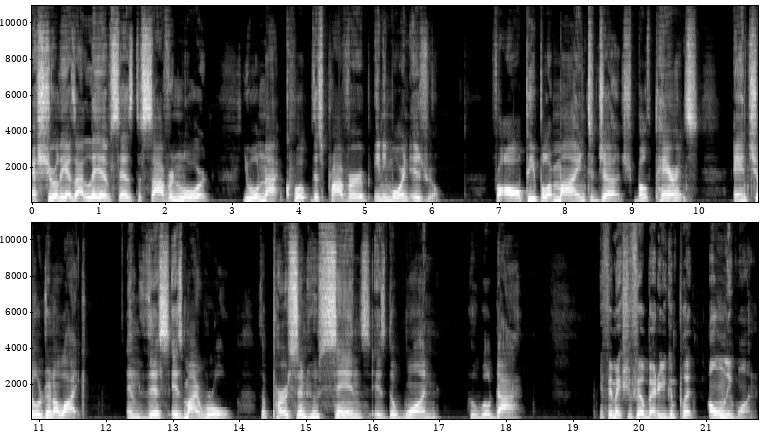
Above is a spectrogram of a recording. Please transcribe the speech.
As surely as I live, says the sovereign Lord, you will not quote this proverb anymore in Israel. For all people are mine to judge, both parents and children alike. And this is my rule the person who sins is the one who will die. If it makes you feel better, you can put only one.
